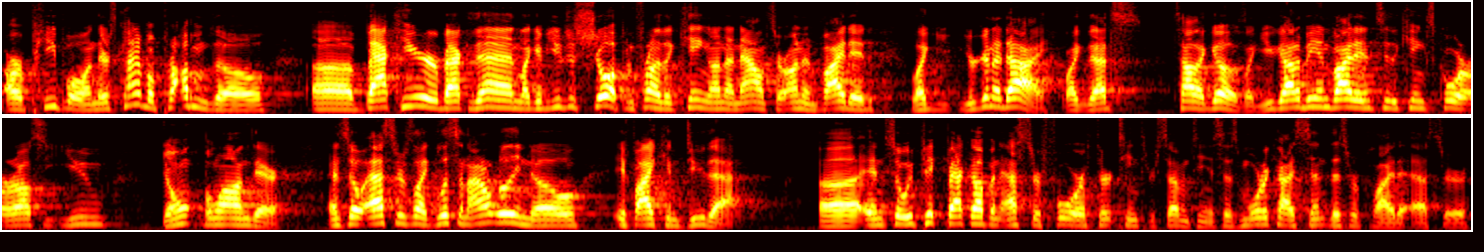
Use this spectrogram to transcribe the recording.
our people. And there's kind of a problem, though. Uh, back here, back then, like if you just show up in front of the king unannounced or uninvited, like you're going to die. Like that's, that's how that goes. Like you got to be invited into the king's court or else you don't belong there. And so Esther's like, listen, I don't really know if I can do that. Uh, and so we pick back up in Esther 4 13 through 17. It says, Mordecai sent this reply to Esther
